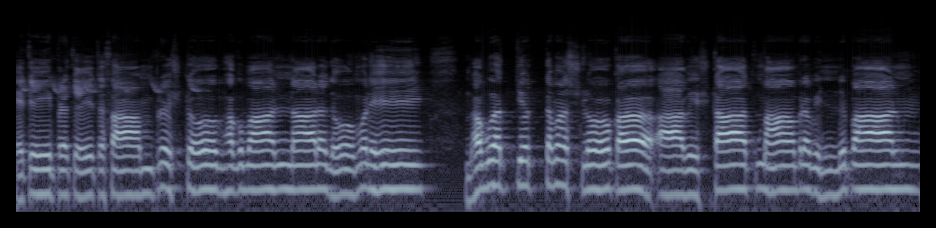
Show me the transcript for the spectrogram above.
इति प्रचेतसां पृष्टो भगवान्नारदो मुनिः। भगवत्युत्तमश्लोक आविष्टात्मा ब्रविन्नृपान्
